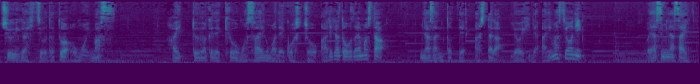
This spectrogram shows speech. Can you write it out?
注意が必要だとは思います。はい。というわけで今日も最後までご視聴ありがとうございました。皆さんにとって明日が良い日でありますように。おやすみなさい。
